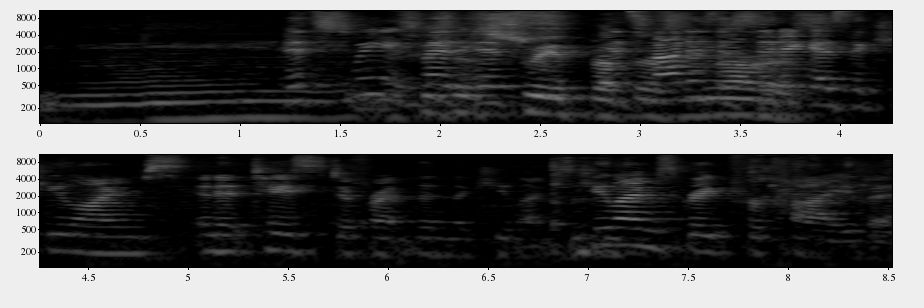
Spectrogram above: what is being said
Mm, It's sweet, this but it's, sweet, but it's not as not acidic as- as the key limes, and it tastes different than the key limes. Key Mm-hmm. lime's great for pie, but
